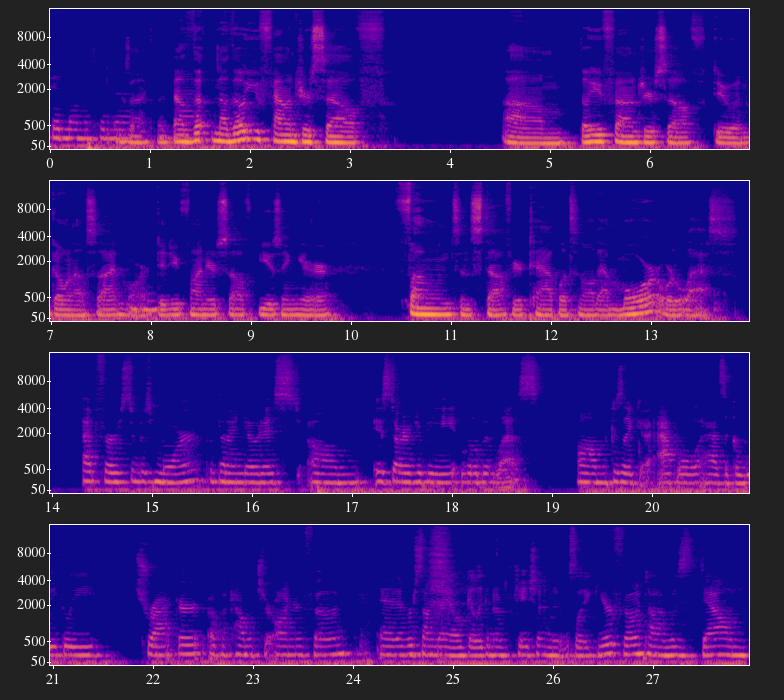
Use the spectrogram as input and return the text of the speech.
good moments with them. Exactly. Now, th- now though you found yourself, um, though you found yourself doing going outside more, Mhm. did you find yourself using your phones and stuff, your tablets and all that more or less? at first it was more, but then I noticed um, it started to be a little bit less because like Apple has like a weekly tracker of like how much you're on your phone, and every Sunday I'll get like a notification and it was like your phone time was down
